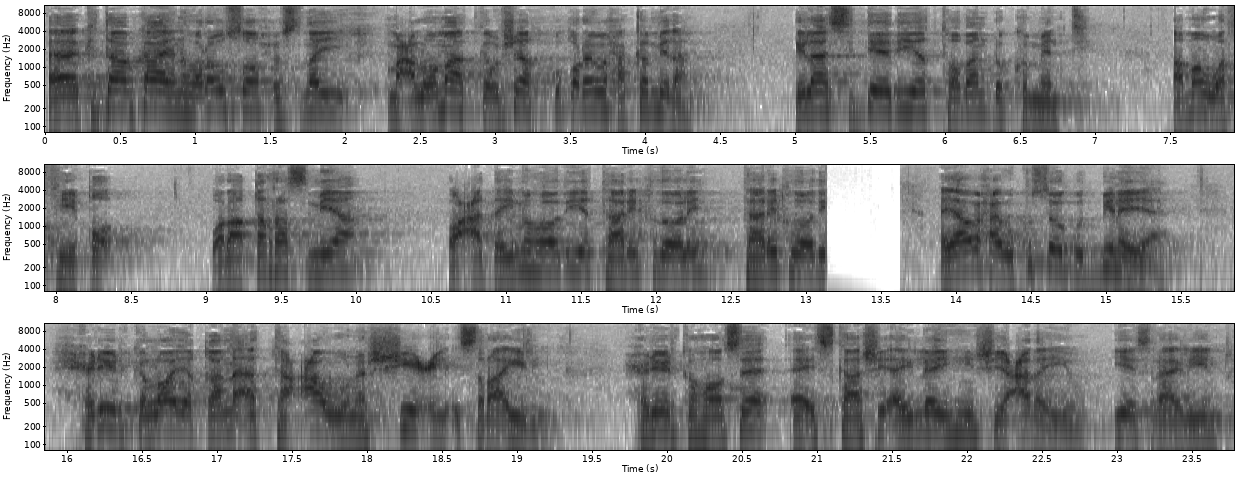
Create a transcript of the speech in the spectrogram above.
Kitaabka aynu hore u soo xusnay macluumaadka uu sheekhu ku qoray waxaa ka mid ah ilaa siddeed iyo toban dokumenti ama wahiiqo waraaqo rasmiya oo caddaymahoodii iyo taariikhdoodii taariikhdoodii ayaa waxa uu ku soo gudbinayaa xidhiidhka loo yaqaano altacaawun ashiici alisraa'iili. Xidhiidhka hoose ee iskaashi ay leeyihiin shiicada iyo iyo israa'iiliyiintu.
